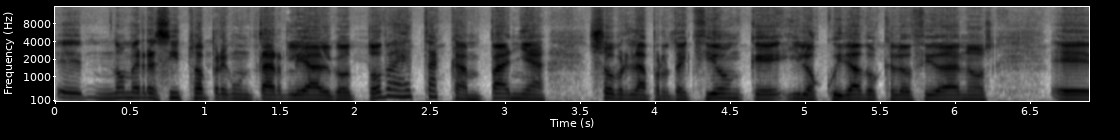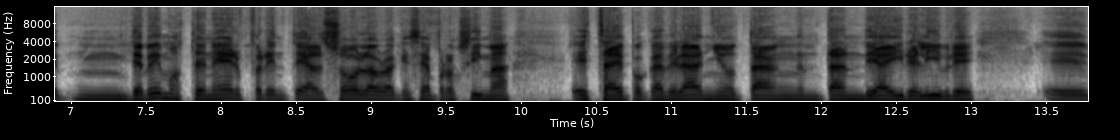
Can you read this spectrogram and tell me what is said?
eh, no me resisto a preguntarle algo. Todas estas campañas sobre la protección que, y los cuidados que los ciudadanos eh, mm, debemos tener frente al sol ahora que se aproxima esta época del año tan, tan de aire libre, eh,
